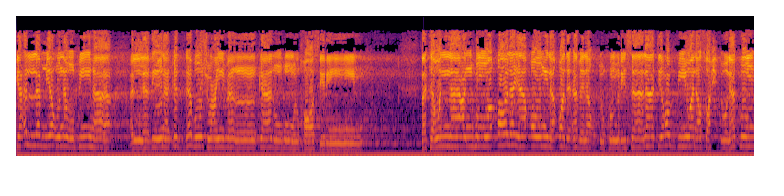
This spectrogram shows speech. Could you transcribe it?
كأن لم يغنوا فيها. الذين كذبوا شعيبا كانوا هم الخاسرين. فتولى عنهم وقال يا قوم لقد أبلغتكم رسالات ربي ونصحت لكم.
